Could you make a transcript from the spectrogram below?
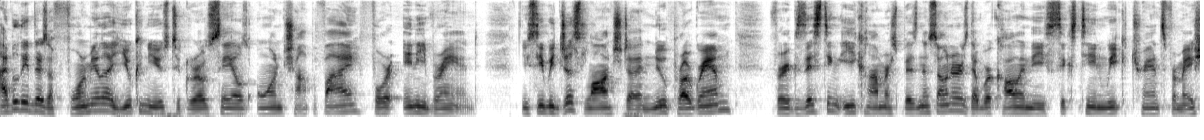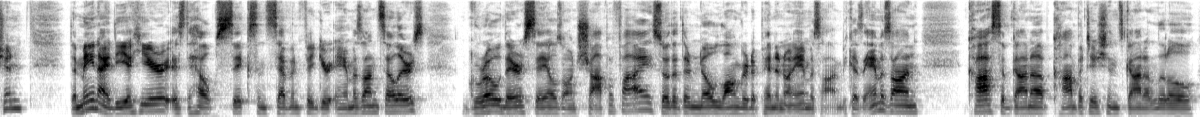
I believe there's a formula you can use to grow sales on Shopify for any brand. You see, we just launched a new program for existing e commerce business owners that we're calling the 16 week transformation. The main idea here is to help six and seven figure Amazon sellers grow their sales on Shopify so that they're no longer dependent on Amazon because Amazon costs have gone up, competition's gone a little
